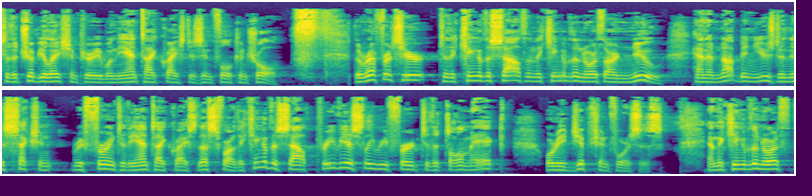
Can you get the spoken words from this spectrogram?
to the tribulation period when the Antichrist is in full control. The reference here to the king of the south and the king of the north are new and have not been used in this section referring to the Antichrist thus far. The king of the south previously referred to the Ptolemaic or Egyptian forces, and the king of the north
